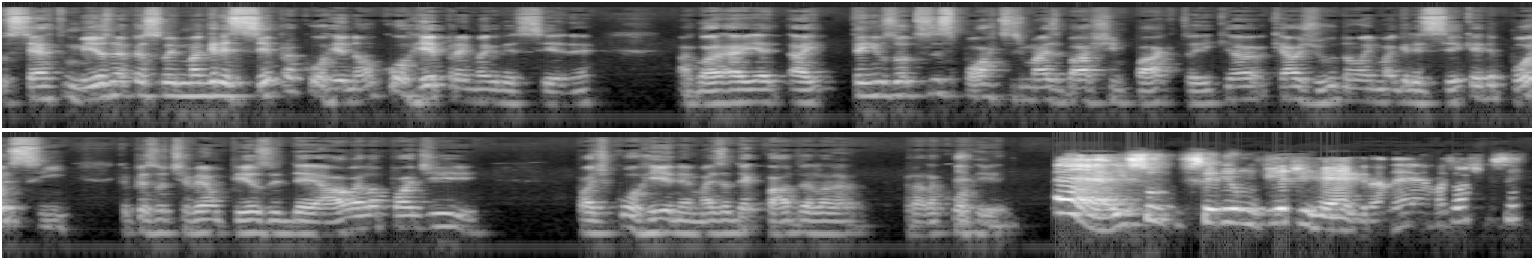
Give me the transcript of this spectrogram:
o certo mesmo é a pessoa emagrecer para correr, não correr para emagrecer, né? Agora, aí, aí, tem os outros esportes de mais baixo impacto aí que, que ajudam a emagrecer, que aí depois sim, que a pessoa tiver um peso ideal, ela pode, pode correr, né? Mais adequado ela, para ela correr. É, isso seria um via de regra, né? Mas eu acho que sempre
